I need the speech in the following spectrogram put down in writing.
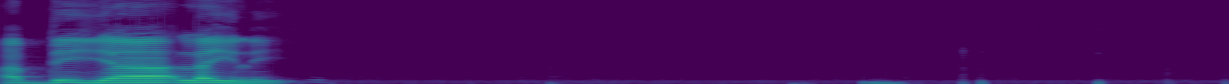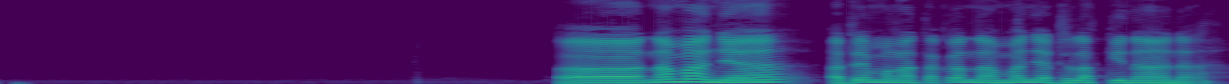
Abdiya Laili. Uh, namanya ada yang mengatakan namanya adalah Kinana.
